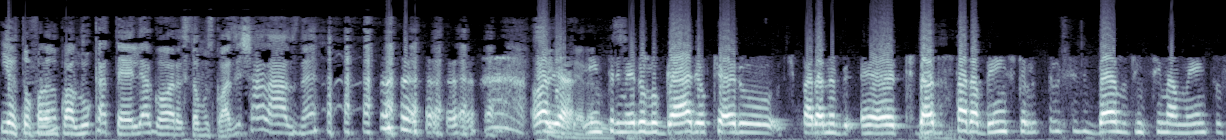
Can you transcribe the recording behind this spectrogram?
E eu estou uhum. falando com a Luca Telly agora, estamos quase charados, né? Olha, Sim, em primeiro lugar, eu quero te, é, te dar os parabéns pelos, pelos belos ensinamentos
